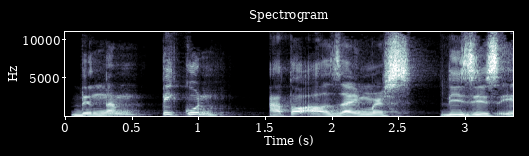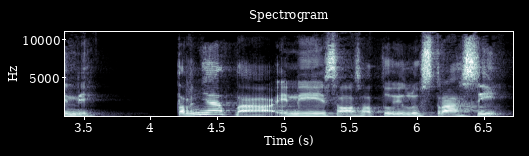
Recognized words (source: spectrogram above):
dengan pikun atau Alzheimer's disease ini? Ternyata ini salah satu ilustrasi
